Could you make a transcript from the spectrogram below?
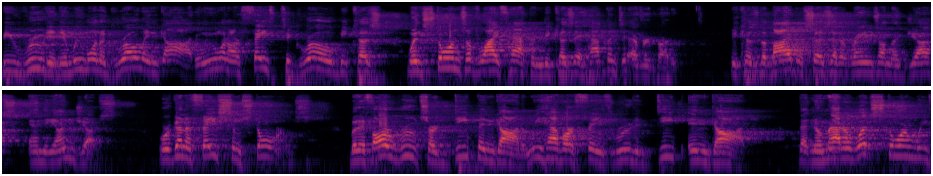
be rooted and we want to grow in God. And we want our faith to grow because when storms of life happen, because they happen to everybody, because the Bible says that it rains on the just and the unjust, we're going to face some storms. But if our roots are deep in God and we have our faith rooted deep in God, that no matter what storm we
